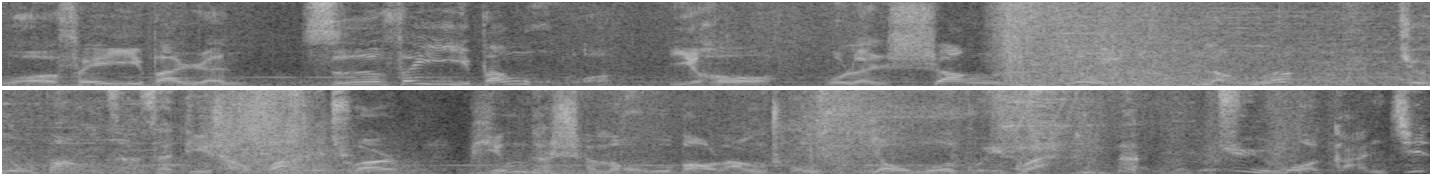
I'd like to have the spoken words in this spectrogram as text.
我非一般人，死非一般火。以后无论伤了、累了、冷了，就用棒子在地上画个圈儿，凭他什么虎豹狼虫、妖魔鬼怪，哼，拒莫敢进。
